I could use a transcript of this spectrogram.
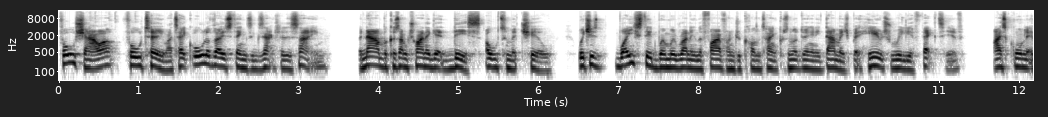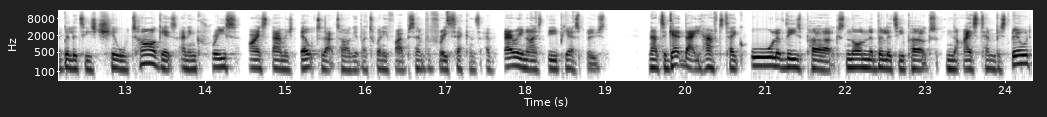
full shower, full tomb. I take all of those things exactly the same, but now because I'm trying to get this ultimate chill, which is wasted when we're running the 500 con tank because we're not doing any damage, but here it's really effective. Ice Gauntlet abilities chill targets and increase ice damage dealt to that target by 25% for 3 seconds. A very nice DPS boost. Now, to get that, you have to take all of these perks, non ability perks in the Ice Tempest build,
